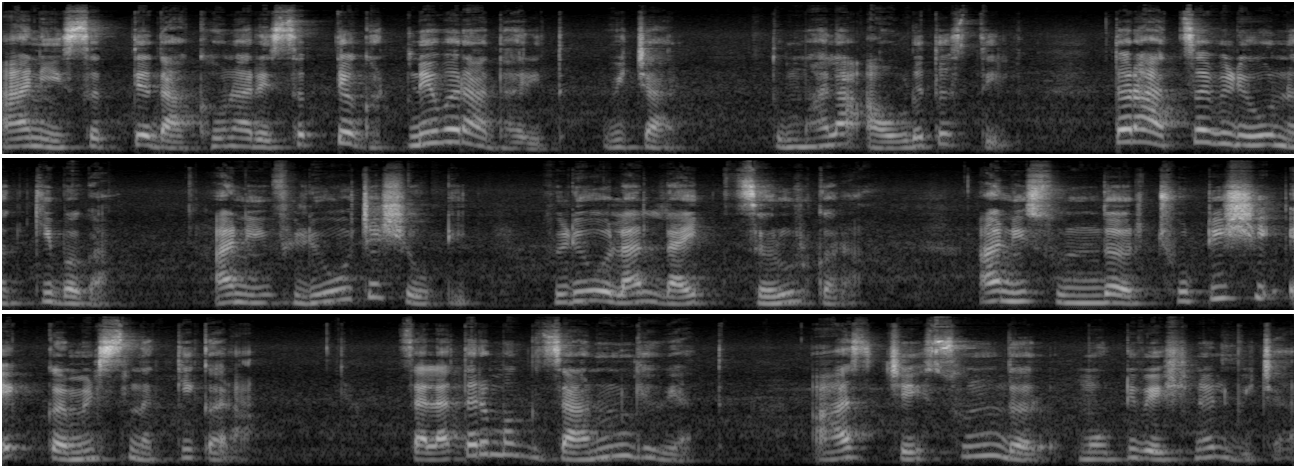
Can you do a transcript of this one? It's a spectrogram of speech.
आणि सत्य दाखवणारे सत्य घटनेवर आधारित विचार तुम्हाला आवडत असतील तर आजचा व्हिडिओ नक्की बघा आणि व्हिडिओच्या शेवटी व्हिडिओला लाईक जरूर करा आणि सुंदर छोटीशी एक कमेंट्स नक्की करा. चला तर मग जाणून घेऊयात आजचे सुंदर मोटिवेशनल विचार.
